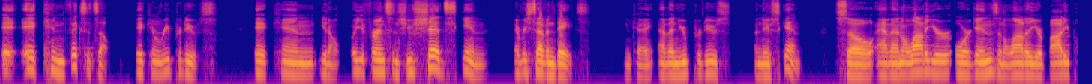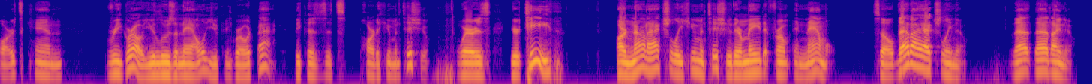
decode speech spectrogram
it, it can fix itself. It can reproduce. It can, you know, for instance, you shed skin every 7 days. Okay? And then you produce a new skin. So, and then a lot of your organs and a lot of your body parts can regrow. You lose a nail, you can grow it back because it's part of human tissue. Whereas your teeth are not actually human tissue, they're made from enamel. So that I actually knew. That that I knew.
